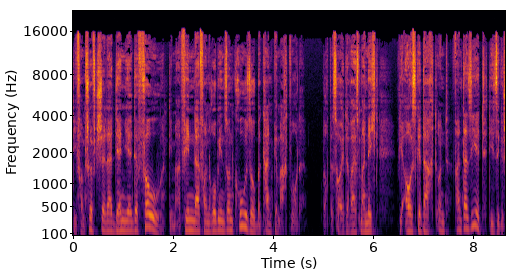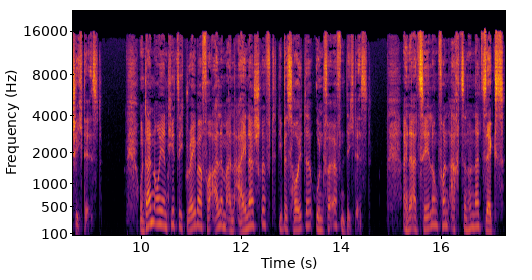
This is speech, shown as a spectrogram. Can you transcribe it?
die vom Schriftsteller Daniel Defoe, dem Erfinder von Robinson Crusoe, bekannt gemacht wurde. Doch bis heute weiß man nicht, wie ausgedacht und fantasiert diese Geschichte ist. Und dann orientiert sich Graeber vor allem an einer Schrift, die bis heute unveröffentlicht ist. Eine Erzählung von 1806,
